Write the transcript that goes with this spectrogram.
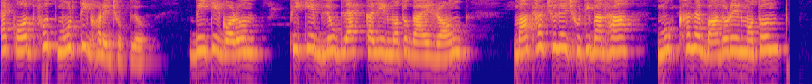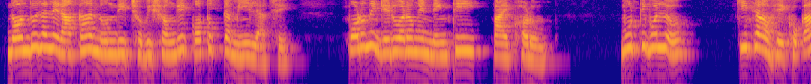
এক অদ্ভুত মূর্তি ঘরে ঢুকল। বেঁটে গরম, ফিকে ব্লু ব্ল্যাক কালির মতো গায়ের রং, মাথার চুলে ঝুঁটি বাঁধা, মুখখানা বাঁদরের মতন। নন্দলালের আঁকা নন্দীর ছবির সঙ্গে কতকটা মিল আছে। পরনে গেরুয়া রঙের নেংটি, পায়ে খড়ম। মূর্তি বলল, কি চাও হে খোকা?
